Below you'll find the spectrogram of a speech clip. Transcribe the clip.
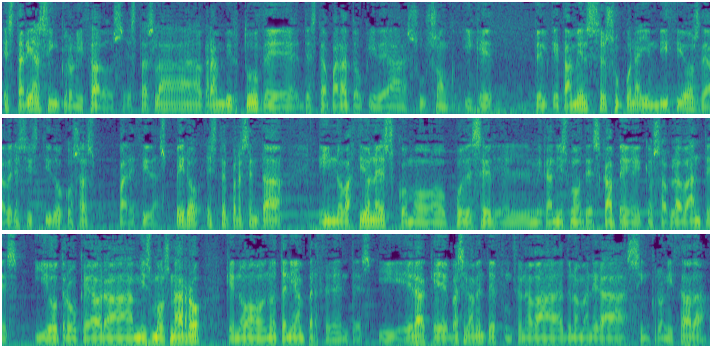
estarían sincronizados. Esta es la gran virtud de, este aparato que idea Susong y que del que también se supone hay indicios de haber existido cosas parecidas. Pero este presenta innovaciones como puede ser el mecanismo de escape que os hablaba antes y otro que ahora mismo os narro que no, no tenían precedentes. Y era que básicamente funcionaba de una manera sincronizada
